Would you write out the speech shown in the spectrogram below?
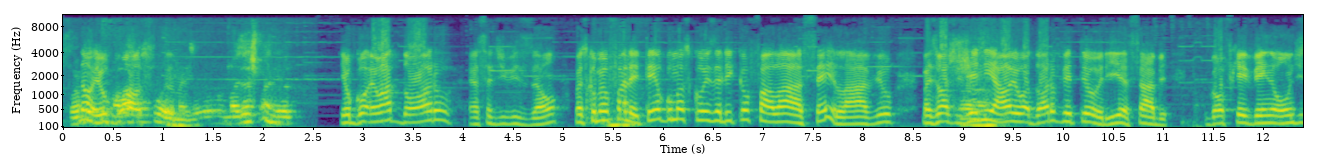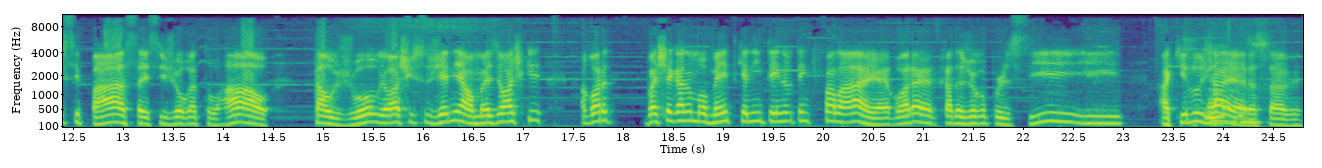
Foi Não, eu gosto. Foi, mas, eu, mas eu acho maneiro. Eu, eu adoro essa divisão, mas como eu falei, tem algumas coisas ali que eu falo, ah, sei lá, viu? Mas eu acho Ah. genial, eu adoro ver teoria, sabe? Igual eu fiquei vendo onde se passa esse jogo atual, tal jogo, eu acho isso genial, mas eu acho que agora vai chegar no momento que a Nintendo tem que falar, ah, é, agora é cada jogo por si e aquilo já era, sabe?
